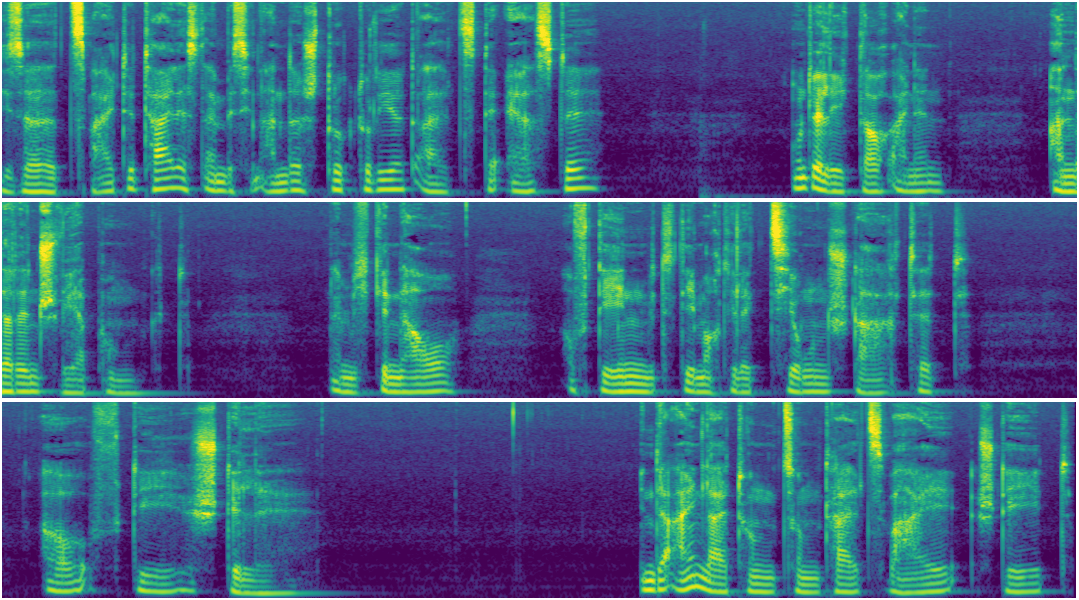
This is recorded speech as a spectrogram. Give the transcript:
dieser zweite Teil ist ein bisschen anders strukturiert als der erste und er legt auch einen anderen Schwerpunkt, nämlich genau auf den, mit dem auch die Lektion startet, auf die Stille. In der Einleitung zum Teil 2 steht,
